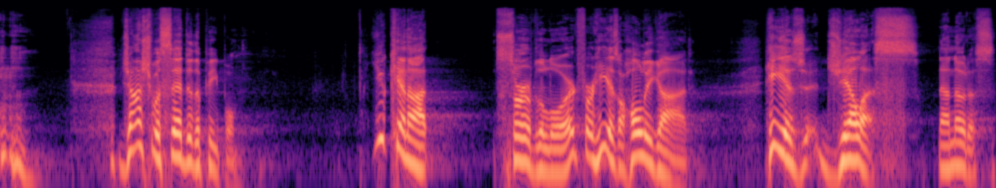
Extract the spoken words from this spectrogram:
Joshua said to the people, You cannot serve the Lord, for he is a holy God. He is jealous. Now, notice,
